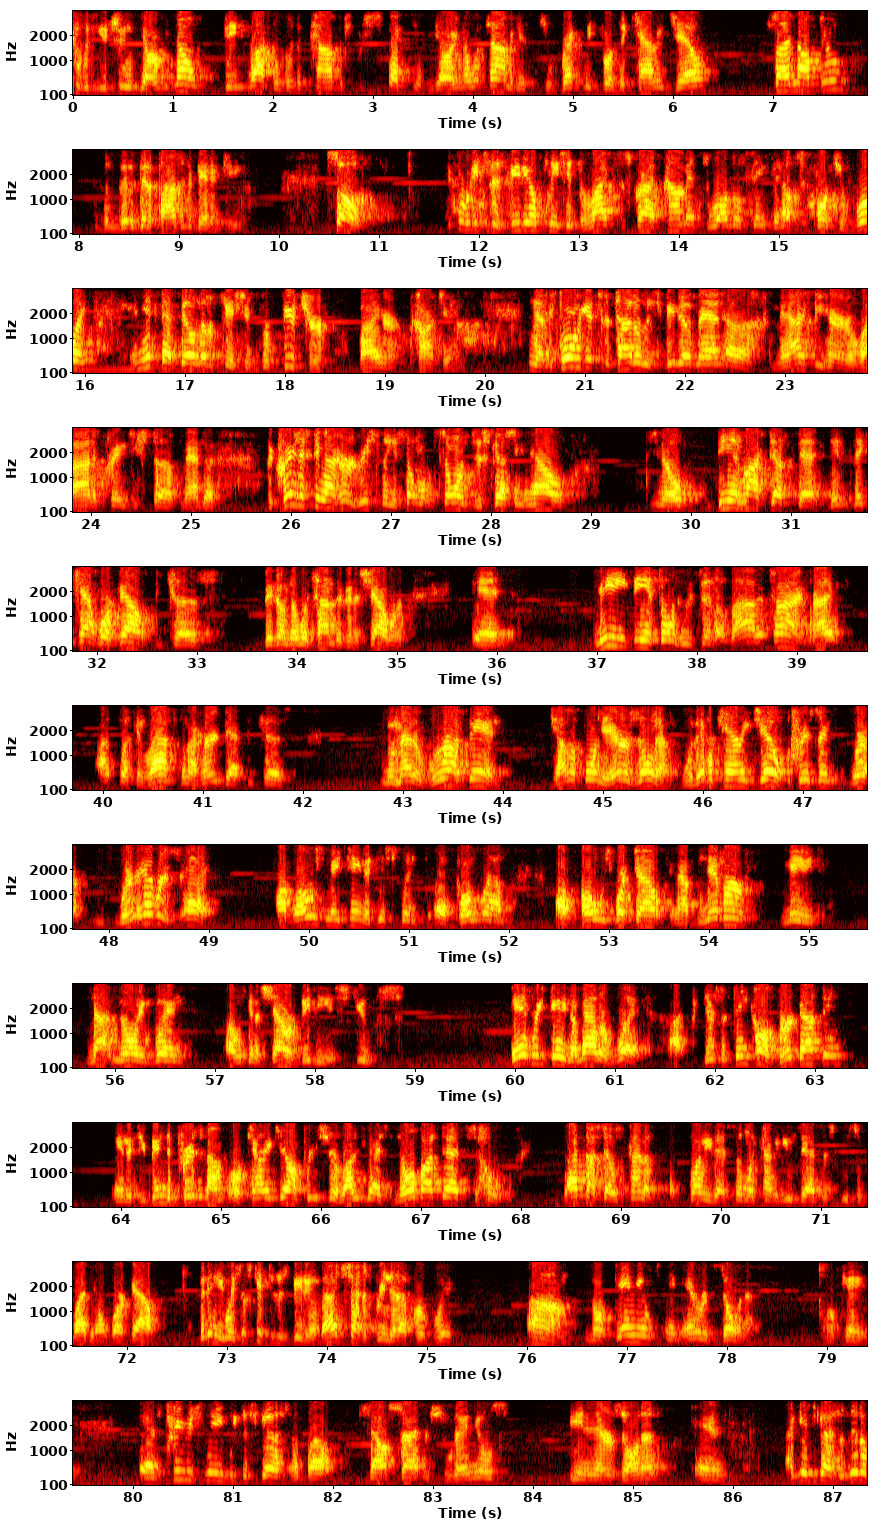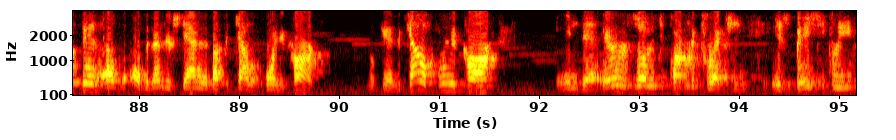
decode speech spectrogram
good with YouTube. You already know Big Rocker with a Convict's Perspective. You already know what time it is directly from the county jail. Signing off dude. with a little bit of positive energy. So, before we get to this video, please hit the like, subscribe, comment, do all those things to help support your boy, and hit that bell notification for future buyer content. Now, before we get to the title of this video, man, uh, man, I be hearing a lot of crazy stuff, man. The, the craziest thing I heard recently is someone someone discussing how, you know, being locked up that they, they can't work out because they don't know what time they're going to shower. And me being someone who's done a lot of time, right? I fucking laughed when I heard that because no matter where I've been, California, Arizona, whatever county jail, prison, where wherever it's at, I've always maintained a disciplined uh, program. I've always worked out, and I've never made not knowing when I was going to shower be the excuse. Every day, no matter what, uh, there's a thing called bird bathing, and if you've been to prison or county jail, I'm pretty sure a lot of you guys know about that. So I thought that was kind of funny that someone kind of used that as an excuse of why they don't work out. But anyways, let's get to this video. But I just had to bring it up real quick. Um, Norteños in Arizona. Okay. As previously we discussed about Southside Sureños being in Arizona, and I gave you guys a little bit of, of an understanding about the California car. Okay, the California car in the Arizona Department of Corrections is basically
